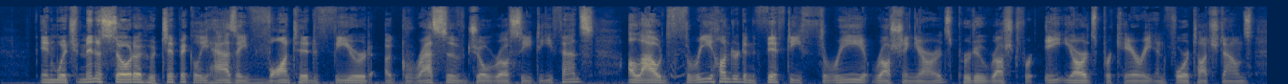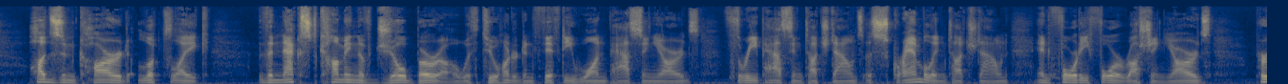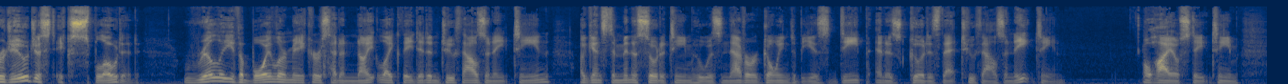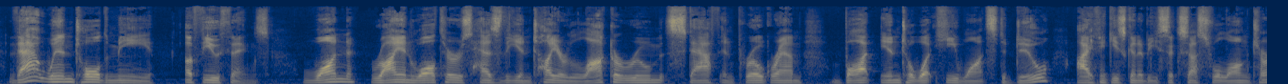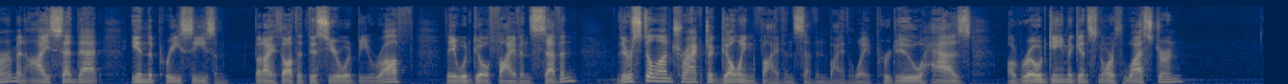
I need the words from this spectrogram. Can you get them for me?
in which Minnesota, who typically has a vaunted, feared, aggressive Joe Rossi defense, allowed 353 rushing yards. Purdue rushed for eight yards per carry and four touchdowns. Hudson Card looked like the next coming of Joe Burrow with 251 passing yards, three passing touchdowns, a scrambling touchdown, and 44 rushing yards. Purdue just exploded really the Boilermakers had a night like they did in 2018 against a Minnesota team who was never going to be as deep and as good as that 2018 Ohio State team. That win told me a few things. One, Ryan Walters has the entire locker room, staff, and program bought into what he wants to do. I think he's going to be successful long term, and I said that in the preseason. But I thought that this year would be rough. They would go five and seven. They're still on track to going 5 and 7 by the way. Purdue has a road game against Northwestern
